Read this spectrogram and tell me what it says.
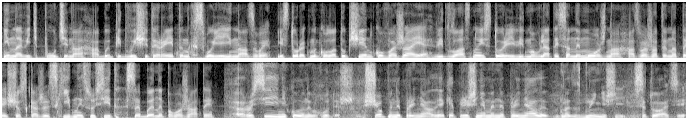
і навіть Путіна, аби підвищити рейтинг своєї назви. Історик Микола Тупченко вважає, від власної історії відмовлятися не можна, а зважати на те, що скаже східний сусід, себе не поважати. Росії ніколи не вгодиш. Що б ми не прийняли, яке б рішення ми не прийняли в нинішній ситуації,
